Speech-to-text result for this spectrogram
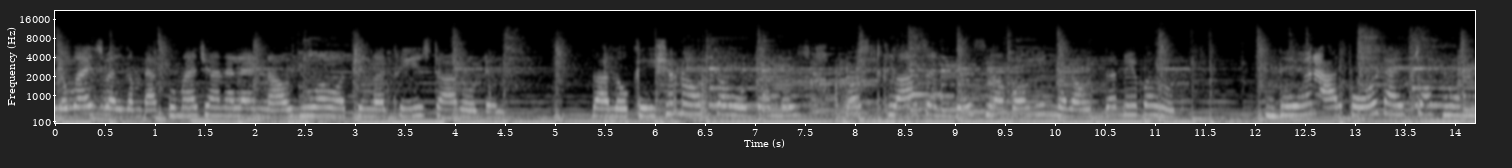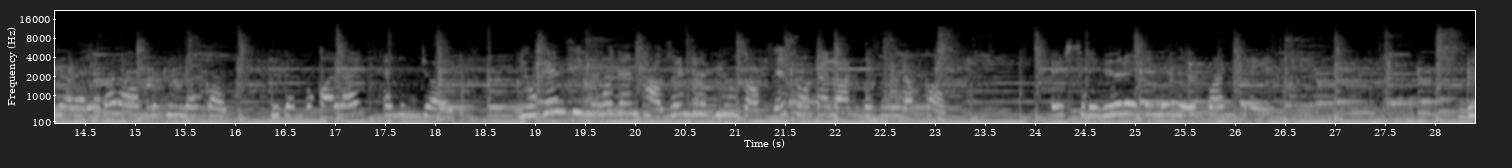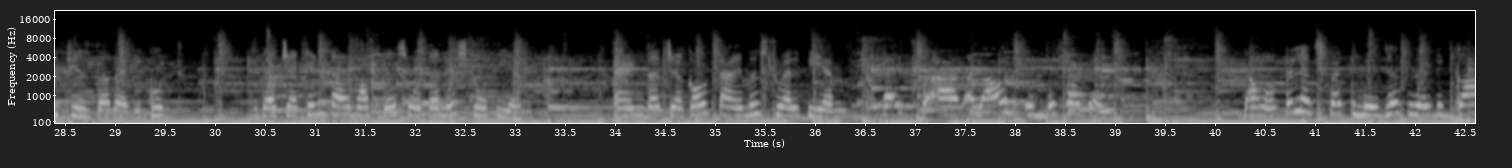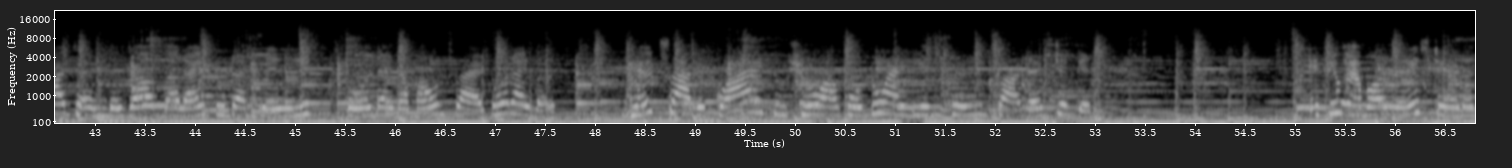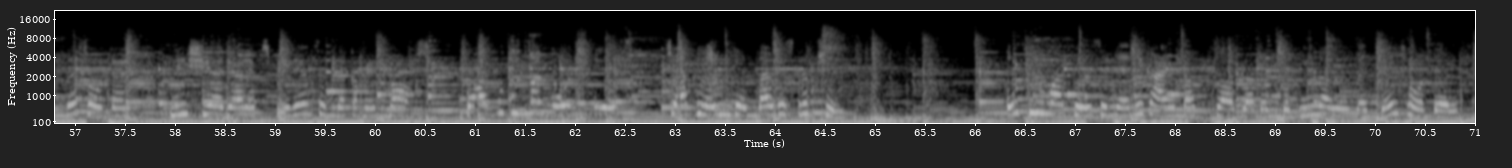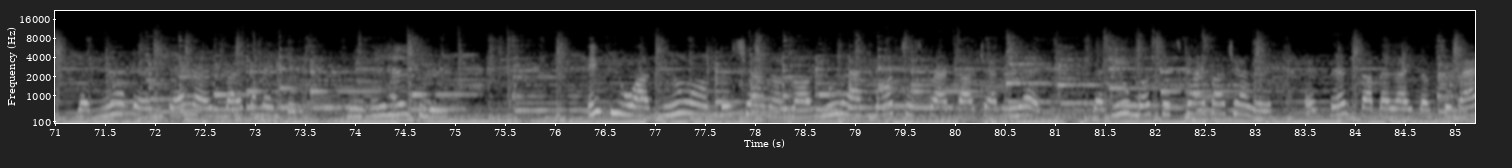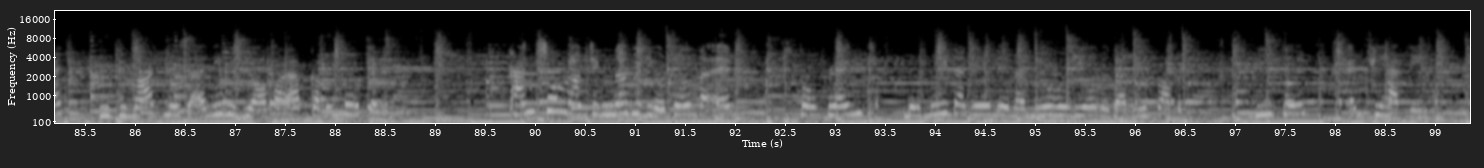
Hello guys, welcome back to my channel and now you are watching a 3 star hotel. The location of the hotel is first class and guests love walking around the neighborhood. There are 4 types of rooms available on booking.com. You can book online and enjoy it. You can see more than 1000 reviews of this hotel on booking.com. Its review rating is 8.3 which is the very good. The check-in time of this hotel is 2 pm and the checkout time is 12 pm. Pets are allowed in this hotel. The hotel expects major credit cards and reserves the right to temporarily hold an amount prior to arrival. Guests are required to show a photo ID and credit card at check-in. If you have already stayed in this hotel, please share your experience in the comment box. For booking or more details, check link in the description. If you are facing any kind of problem in booking a room in this hotel, then you can tell us by commenting. We will help you. If you are new on this channel or you have not subscribed our channel yet, then you must subscribe our channel and press the bell icon so that you do not miss any video of our upcoming videos. Thanks for watching the video till the end. So friends, we'll meet again in a new video with a new property. Be safe and be happy.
